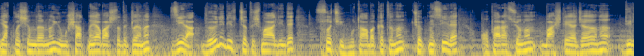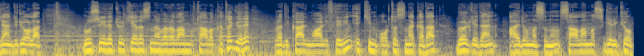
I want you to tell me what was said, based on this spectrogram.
yaklaşımlarını yumuşatmaya başladıklarını zira böyle bir çatışma halinde Soçi mutabakatının çökmesiyle operasyonun başlayacağını dillendiriyorlar. Rusya ile Türkiye arasında varılan mutabakata göre radikal muhaliflerin Ekim ortasına kadar bölgeden ayrılmasının sağlanması gerekiyor.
